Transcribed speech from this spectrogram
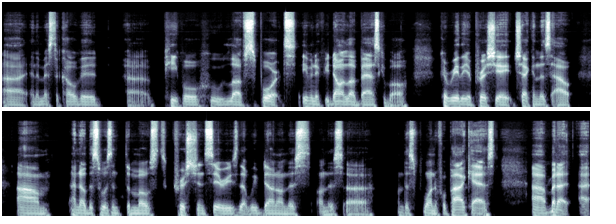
Uh, in the midst of COVID, uh, people who love sports, even if you don't love basketball, could really appreciate checking this out. Um, I know this wasn't the most Christian series that we've done on this on this uh, on this wonderful podcast, uh, but I,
